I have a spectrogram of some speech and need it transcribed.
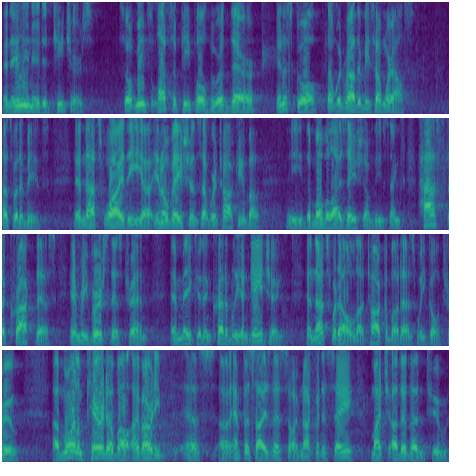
and alienated teachers So it means lots of people who are there in a school that would rather be somewhere else. That's what it means. And that's why the uh, innovations that we're talking about, the, the mobilization of these things, have to crack this and reverse this trend and make it incredibly engaging. And that's what I'll uh, talk about as we go through. Uh, moral imperative, I'll, I've already uh, uh, emphasized this, so I'm not going to say much other than to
